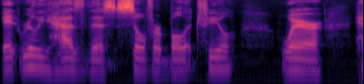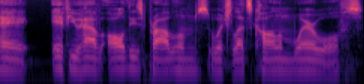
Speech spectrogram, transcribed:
it really has this silver bullet feel where, hey, if you have all these problems, which let's call them werewolves,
